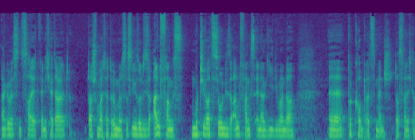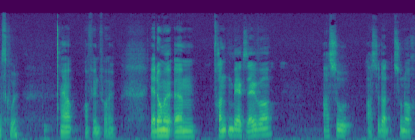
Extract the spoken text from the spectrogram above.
einer gewissen Zeit, wenn ich halt halt da schon weiter drin bin. Das ist irgendwie so diese Anfangsmotivation, diese Anfangsenergie, die man da äh, bekommt als Mensch. Das fand ich ganz cool. Ja, auf jeden Fall. Ja, Dome, ähm, Frankenberg selber, hast du, hast du dazu noch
